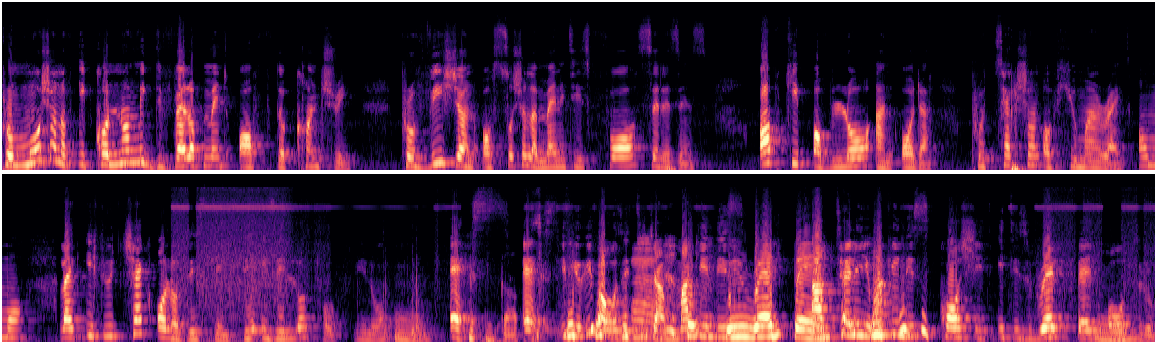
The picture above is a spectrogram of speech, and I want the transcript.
promotion of economic development of the country, provision of social amenities for citizens, upkeep of law and order, protection of human rights. Or more, like if you check all of these things, there is a lot of, you know, mm. X, Gaps. X. If you, if I was a teacher mm. marking this We red pen. I'm telling you, marking this call sheet, it is red pen all mm. through,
